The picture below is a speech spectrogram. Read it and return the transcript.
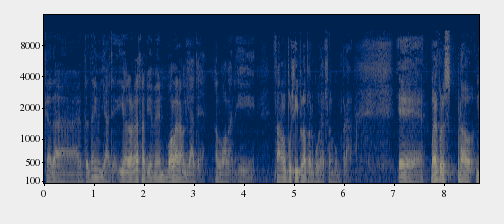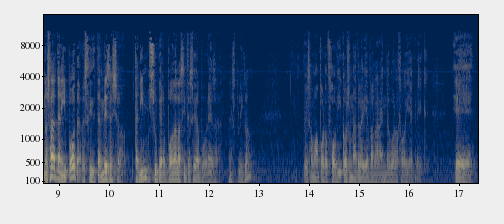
que de, de tenir un iate. I aleshores, evidentment, volen el iate, el volen, i fan el possible per poder-se'l comprar. Eh, bueno, però, però no s'ha de tenir por, és que també és això. Tenim superpor de la situació de pobresa, m'explico? Pues som aporofòbicos, un altre dia parlarem de porofòbia, crec. Eh,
